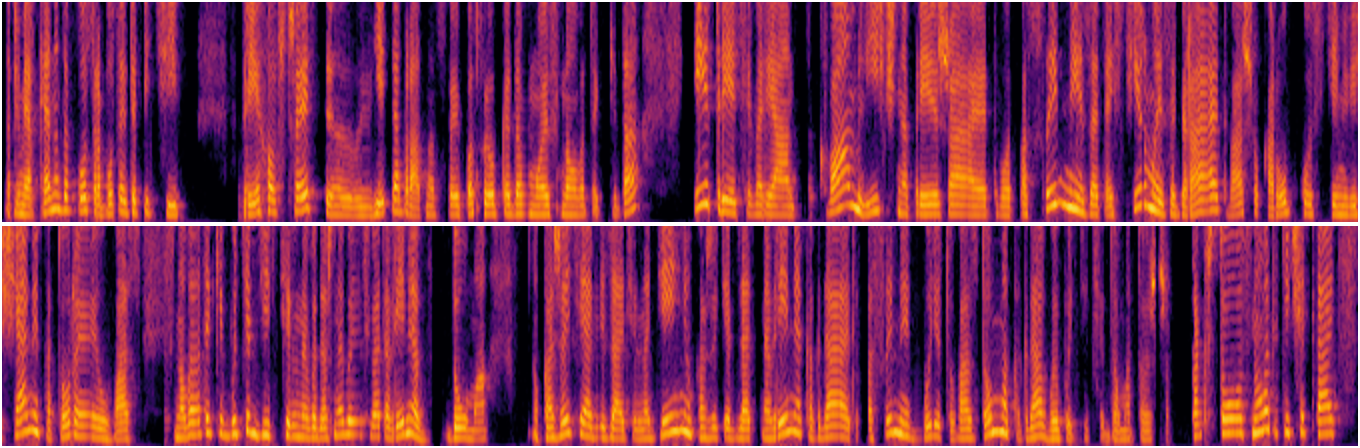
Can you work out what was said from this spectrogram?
например, Canada Post работает до 5, приехал в 6, э, едь обратно своей посылкой домой снова-таки, да. И третий вариант. К вам лично приезжает вот посыльный из этой фирмы и забирает вашу коробку с теми вещами, которые у вас. Снова-таки будьте бдительны, вы должны быть в это время дома. Укажите обязательно день, укажите обязательно время, когда этот посыльный будет у вас дома, когда вы будете дома тоже. Так что снова-таки читать.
